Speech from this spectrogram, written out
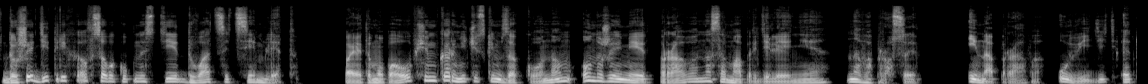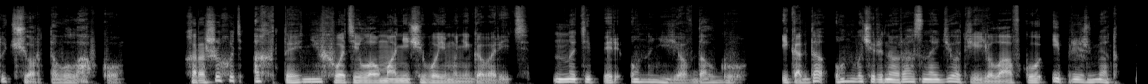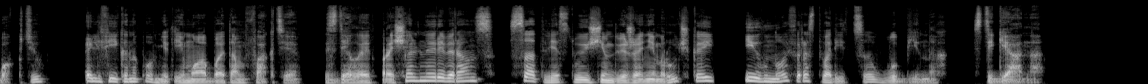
Душе Дитриха в совокупности 27 лет. Поэтому по общим кармическим законам он уже имеет право на самоопределение, на вопросы. И на право увидеть эту чертову лавку. Хорошо, хоть Ахте не хватило ума ничего ему не говорить. Но теперь он у нее в долгу. И когда он в очередной раз найдет ее лавку и прижмет к когтю, эльфийка напомнит ему об этом факте, сделает прощальный реверанс соответствующим движением ручкой и вновь растворится в глубинах Стигиана.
